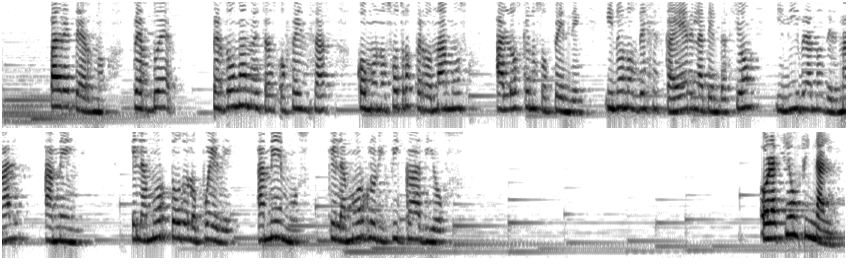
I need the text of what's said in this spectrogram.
Padre eterno, perdona nuestras ofensas como nosotros perdonamos a los que nos ofenden, y no nos dejes caer en la tentación y líbranos del mal. Amén. El amor todo lo puede. Amemos, que el amor glorifica a Dios. Oración final.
